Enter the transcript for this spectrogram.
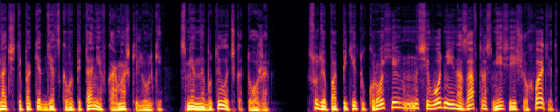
Начатый пакет детского питания в кармашке люльки. Сменная бутылочка тоже. Судя по аппетиту крохи, на сегодня и на завтра смеси еще хватит.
